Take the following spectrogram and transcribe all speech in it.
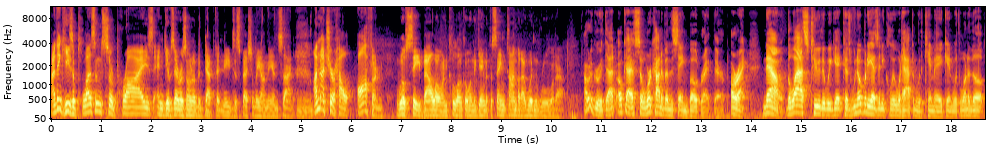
I think he's a pleasant surprise and gives Arizona the depth it needs, especially on the inside. Mm-hmm. I'm not sure how often we'll see Ballo and Koloko in the game at the same time, but I wouldn't rule it out. I would agree with that. Okay, so we're kind of in the same boat right there. All right. Now, the last two that we get, because nobody has any clue what happened with Kim Aiken with one of the.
